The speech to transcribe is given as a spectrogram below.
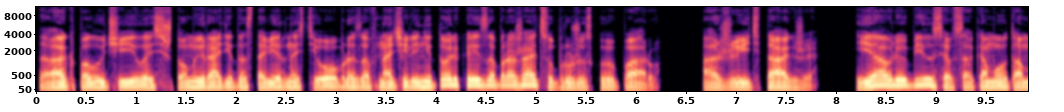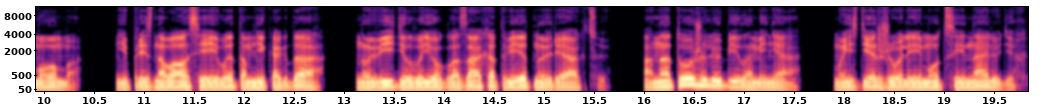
Так получилось, что мы ради достоверности образов начали не только изображать супружескую пару, а жить так же. Я влюбился в Сакамото Момо, не признавался ей в этом никогда, но видел в ее глазах ответную реакцию. Она тоже любила меня. Мы сдерживали эмоции на людях.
